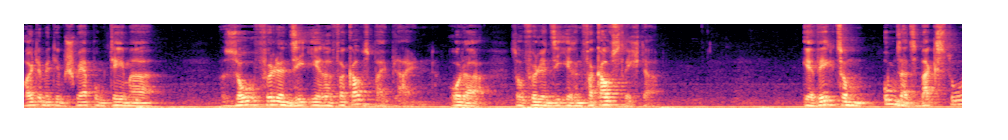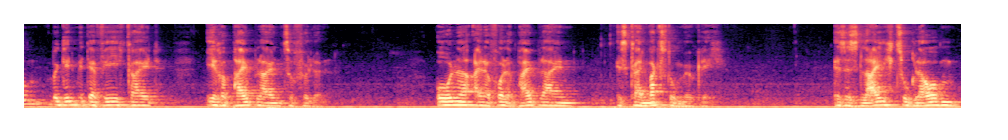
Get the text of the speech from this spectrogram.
Heute mit dem Schwerpunktthema So füllen Sie Ihre Verkaufspipeline oder so füllen Sie Ihren Verkaufstrichter. Ihr Weg zum Umsatzwachstum beginnt mit der Fähigkeit, Ihre Pipeline zu füllen. Ohne eine volle Pipeline ist kein Wachstum möglich. Es ist leicht zu glauben,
